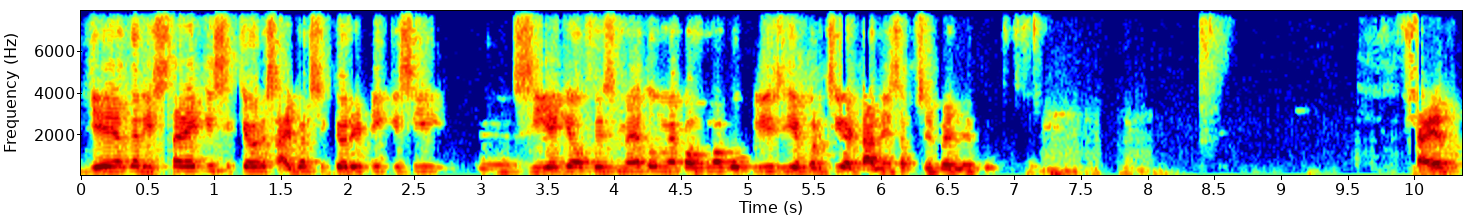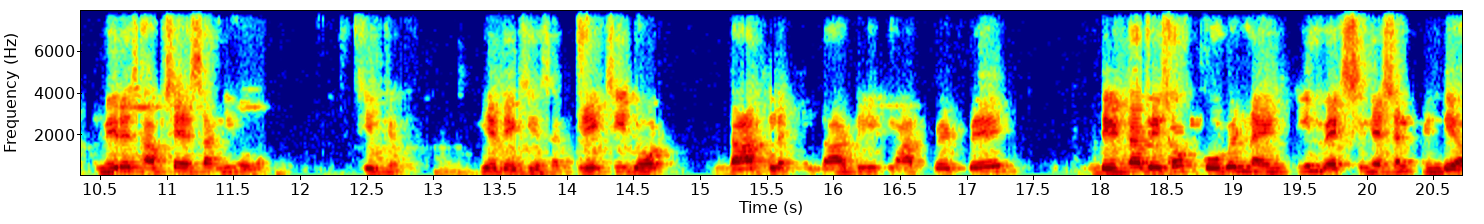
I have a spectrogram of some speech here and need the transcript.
ये अगर इस तरह की सिक्योर साइबर सिक्योरिटी किसी सीए के ऑफ़िस में है तो मैं कहूँगा वो प्लीज़ ये पर्ची हटा लें सबसे पहले तो। शायद मेरे हिसाब से ऐसा नहीं होगा। ठीक है। ये देखिए सर, एक चीज़ और डार्क डार्क लीक मार्केट पे database of covid nineteen vaccination India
